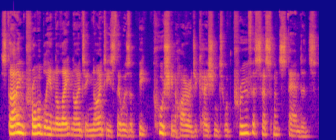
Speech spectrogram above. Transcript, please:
Starting probably in the late 1990s, there was a big push in higher education to improve assessment standards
